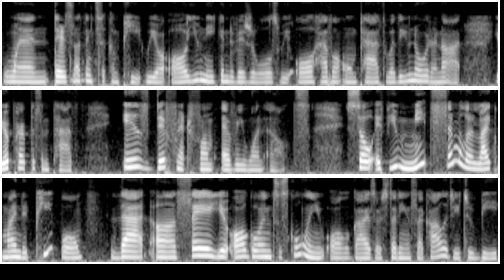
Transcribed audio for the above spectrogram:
when there's nothing to compete. We are all unique individuals. We all have our own path, whether you know it or not. Your purpose and path is different from everyone else. So if you meet similar like minded people, that uh, say you're all going to school and you all guys are studying psychology to be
